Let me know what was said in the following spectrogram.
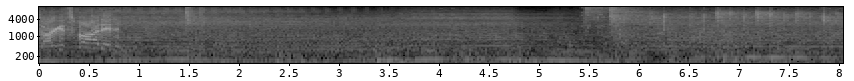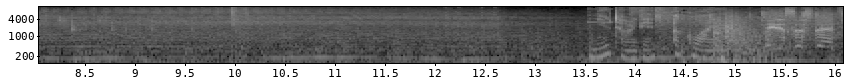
Target spotted. Target acquired. Need assistance.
